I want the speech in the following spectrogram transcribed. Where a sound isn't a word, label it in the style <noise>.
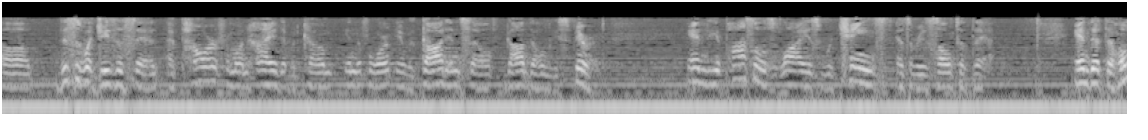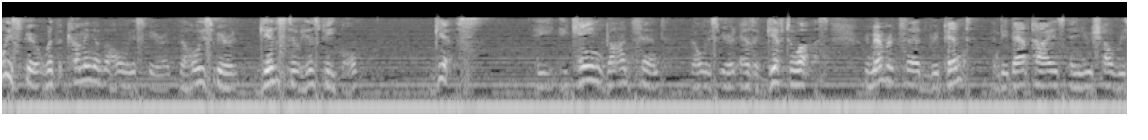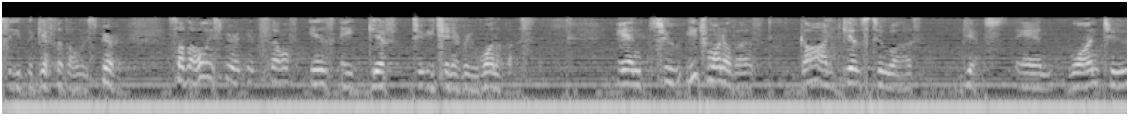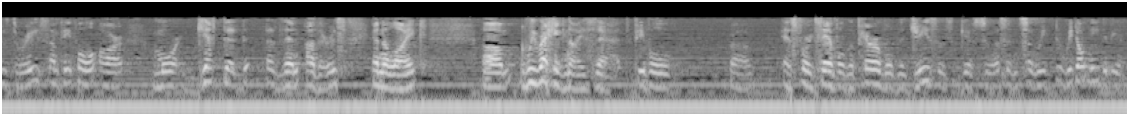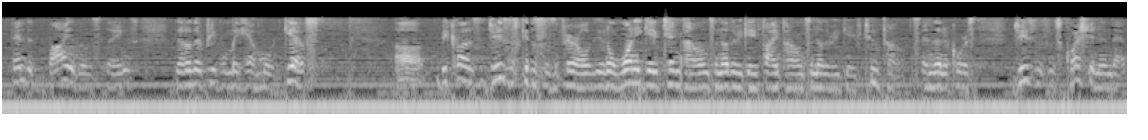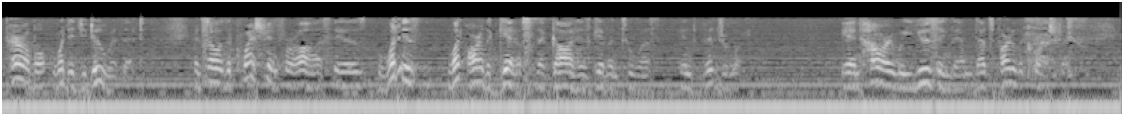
Uh, this is what Jesus said a power from on high that would come in the form, it was God Himself, God the Holy Spirit. And the apostles' lives were changed as a result of that. And that the Holy Spirit, with the coming of the Holy Spirit, the Holy Spirit gives to His people gifts. He, he came, God sent the Holy Spirit as a gift to us. Remember, it said, Repent and be baptized, and you shall receive the gift of the Holy Spirit. So the Holy Spirit itself is a gift to each and every one of us. And to each one of us, God gives to us gifts. And one, two, three, some people are more gifted than others and the like. Um, we recognize that. People, uh, as for example, the parable that Jesus gives to us, and so we, we don't need to be offended by those things that other people may have more gifts. Uh, because Jesus gives us a parable, you know, one he gave ten pounds, another he gave five pounds, another he gave two pounds. And then, of course, Jesus' question in that parable, what did you do with it? And so the question for us is, what is, what are the gifts that God has given to us individually? And how are we using them? That's part of the question.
